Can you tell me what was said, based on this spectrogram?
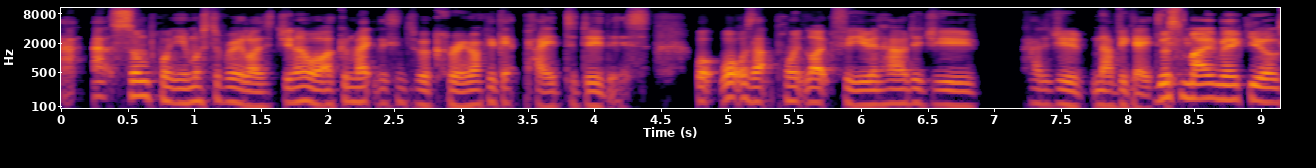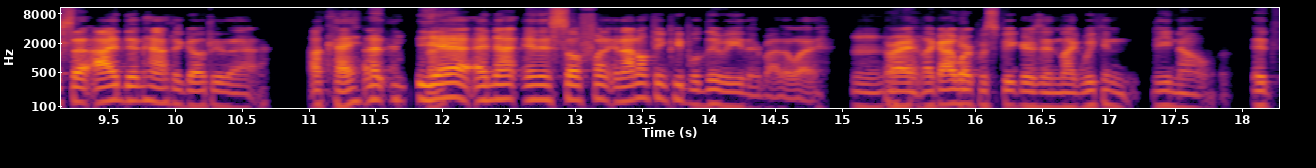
At, at some point, you must have realized, "Do you know what? I can make this into a career. I could get paid to do this. What what was that point like for you, and how did you how did you navigate this it? might make you upset. I didn't have to go through that. Okay, Uh, yeah, and that and it's so funny. And I don't think people do either, by the way. Mm, Right. okay, Like I work with speakers and like we can, you know, it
